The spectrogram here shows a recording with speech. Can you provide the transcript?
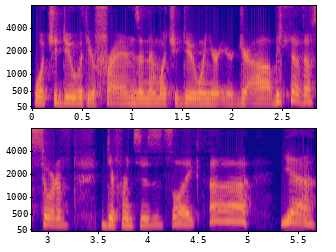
what you do with your friends and then what you do when you're at your job, you know, those sort of differences. It's like, uh, yeah,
